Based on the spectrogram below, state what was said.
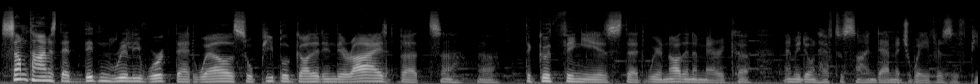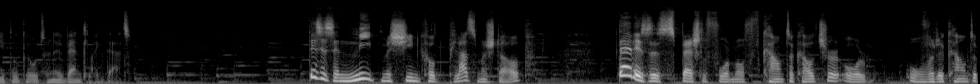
Sometimes that didn't really work that well, so people got it in their eyes, but uh, uh, the good thing is that we're not in America and we don't have to sign damage waivers if people go to an event like that. This is a neat machine called Plasmastaub. That is a special form of counterculture or over the counter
